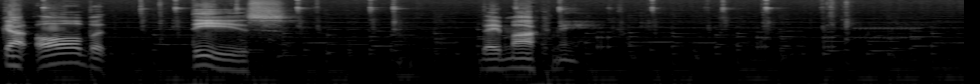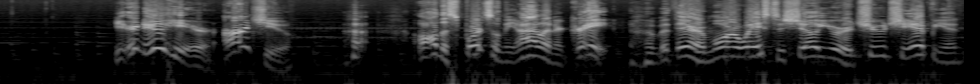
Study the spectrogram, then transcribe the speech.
got all but these. They mock me. You're new here, aren't you? All the sports on the island are great, but there are more ways to show you're a true champion.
